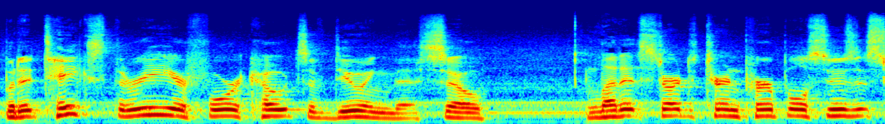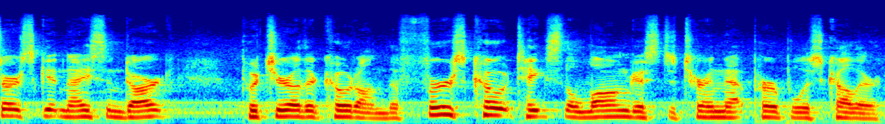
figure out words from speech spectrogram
But it takes three or four coats of doing this. So let it start to turn purple. As soon as it starts to get nice and dark, put your other coat on. The first coat takes the longest to turn that purplish color.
